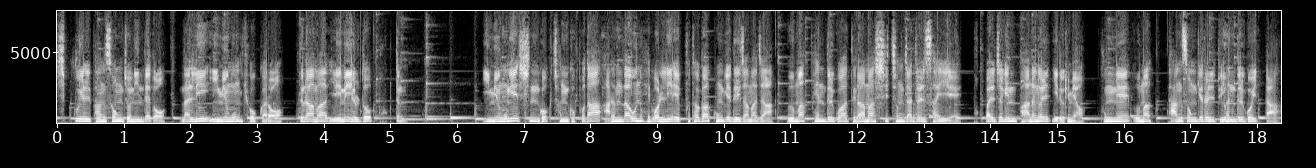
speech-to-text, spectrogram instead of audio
19일 방송 전인데도 난리 이명웅 효과로 드라마 예매율도 폭등. 이명웅의 신곡 천국보다 아름다운 해벌리 애프터가 공개되자마자 음악 팬들과 드라마 시청자들 사이에 폭발적인 반응을 일으키며 국내 음악 방송계를 뒤흔들고 있다.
